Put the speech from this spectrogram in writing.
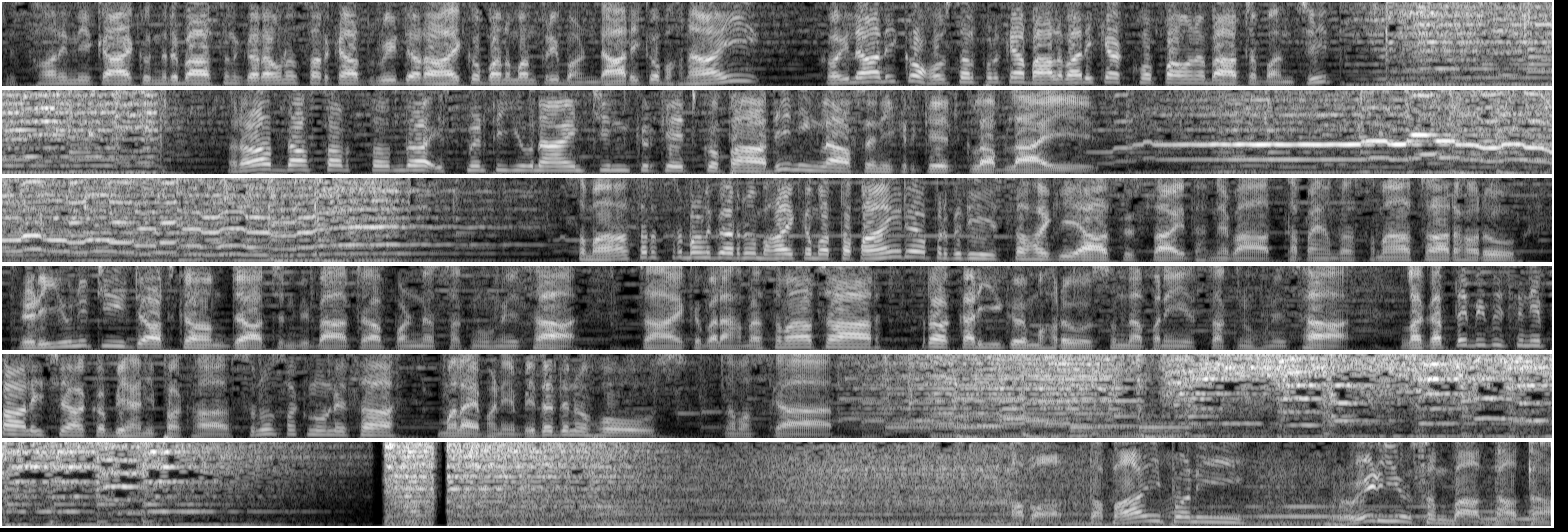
स्थानीय निकायको निर्वाचन गराउन सरकार दृढ रहेको वनमन्त्री भण्डारीको भनाई कैलालीको हौसलपुरका बालबालिका खोप पाउनबाट वञ्चित। र दशरथ चन्द्र स्मृति यु नाइन्टिन क्रिकेटको उपाधि निङलासेनी क्रिकेट क्लबलाई। समाचार श्रवण गर्नुभएकोमा तपाईँ र प्रविधि सहयोगी आशिषलाई धन्यवाद। तपाईँ हाम्रा समाचारहरू radio unity dot com dot एनबीबाट पढ्न सक्नुहुनेछ। चाहेको बेला हाम्रा समाचार र कार्यक्रमहरू सुन्न पनि सक्नुहुनेछ। लगत्तै बिबिसी नेपाली चियाको बिहानी पख सुन्न सक्नुहुनेछ। मलाई भने बिदा दिनुहोस्। नमस्कार। अब तपाईँ पनि रेडियो संवाददाता।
